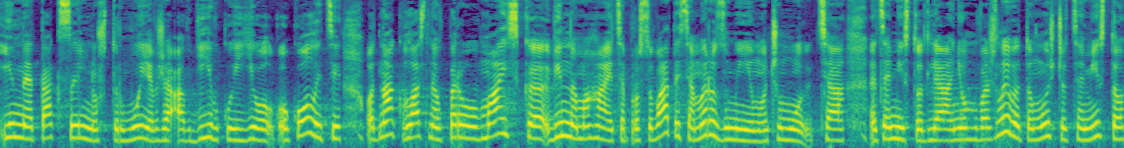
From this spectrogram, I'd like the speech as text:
і не так сильно штурмує вже Авдіївку і її околиці. Однак, власне, в Первомайськ він намагається просуватися. Ми розуміємо, чому ця це місто для нього важливе, тому що це місто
